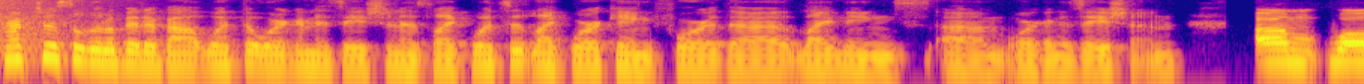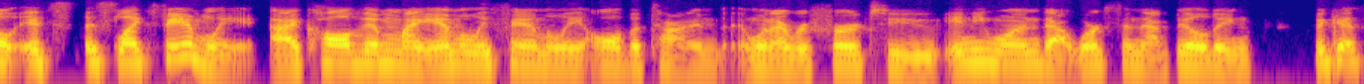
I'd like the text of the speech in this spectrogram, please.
Talk to us a little bit about what the organization is like. What's it like working for the Lightning's um, organization? Um, well, it's it's like family. I call them my Emily family all the time. When I refer to anyone that works in that building, because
